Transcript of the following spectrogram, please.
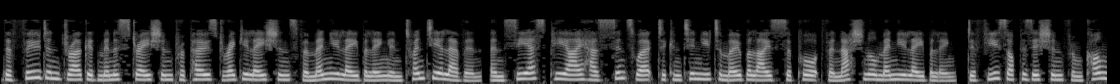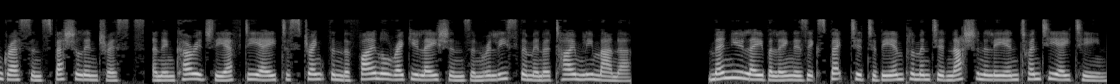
The Food and Drug Administration proposed regulations for menu labeling in 2011, and CSPI has since worked to continue to mobilize support for national menu labeling, diffuse opposition from Congress and special interests, and encourage the FDA to strengthen the final regulations and release them in a timely manner. Menu labeling is expected to be implemented nationally in 2018.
